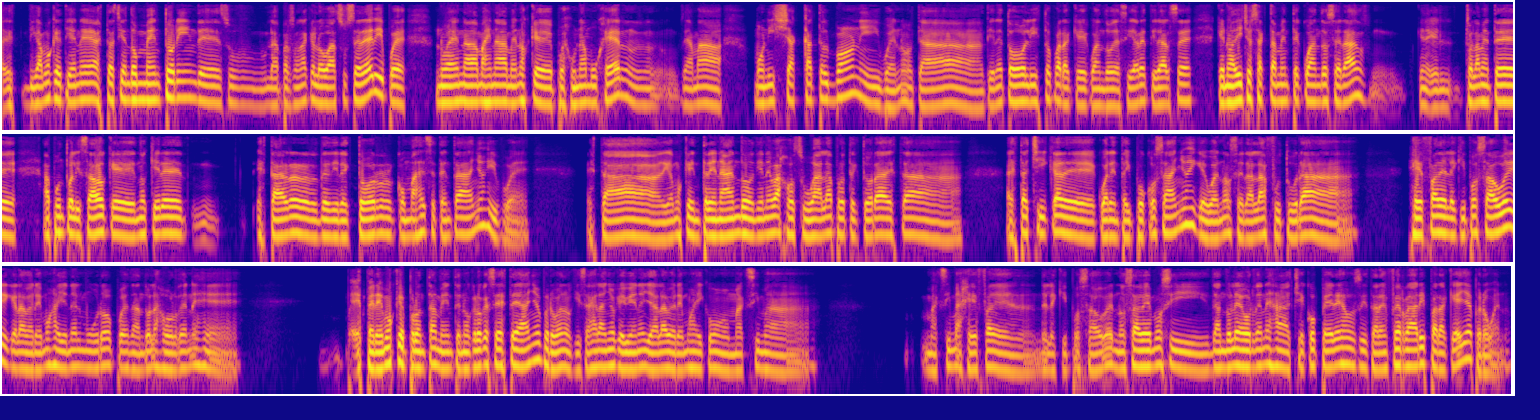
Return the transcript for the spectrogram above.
eh, digamos que tiene, está haciendo mentoring de su, la persona que lo va a suceder y pues no es nada más y nada menos que pues una mujer, se llama Monisha Kettleburn y bueno, está, tiene todo listo para que cuando decida retirarse, que no ha dicho exactamente cuándo será, que él solamente ha puntualizado que no quiere estar de director con más de 70 años y pues está, digamos que entrenando, tiene bajo su ala protectora a esta, a esta chica de cuarenta y pocos años y que bueno, será la futura jefa del equipo Sauber y que la veremos ahí en el muro pues dando las órdenes. eh, esperemos que prontamente, no creo que sea este año, pero bueno, quizás el año que viene ya la veremos ahí como máxima máxima jefa del, del equipo Sauber. No sabemos si dándole órdenes a Checo Pérez o si estará en Ferrari para aquella, pero bueno,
